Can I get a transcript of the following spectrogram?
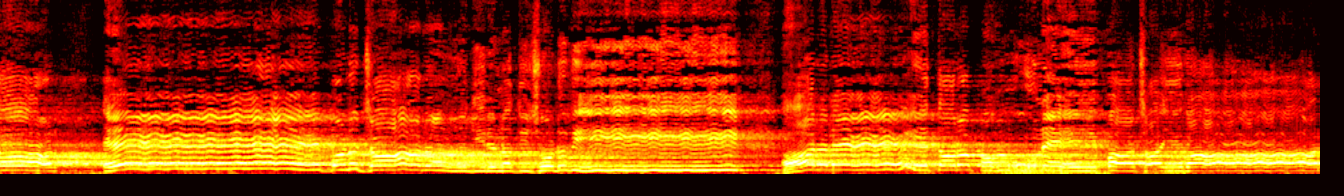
તાળ એ પણ ચારણ ગીર નથી છોડવી હાર રે તર પહુને પાછાઈ વાર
